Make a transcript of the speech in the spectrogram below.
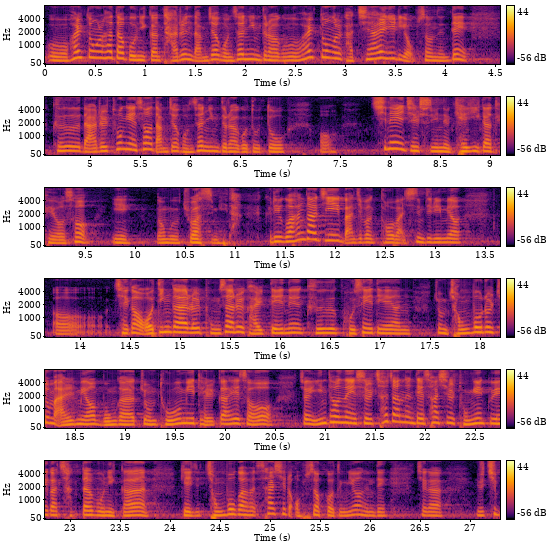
어, 활동을 하다 보니까 다른 남자 권사님들하고 활동을 같이 할 일이 없었는데 그 날을 통해서 남자 권사님들하고도 또 어, 친해질 수 있는 계기가 되어서 예, 너무 좋았습니다. 그리고 한 가지 마지막 더 말씀드리면 어, 제가 어딘가를 봉사를 갈 때는 그 곳에 대한 좀 정보를 좀 알면 뭔가 좀 도움이 될까 해서 제가 인터넷을 찾았는데 사실 동행교회가 작다 보니까 정보가 사실 없었거든요. 근데 제가 유치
